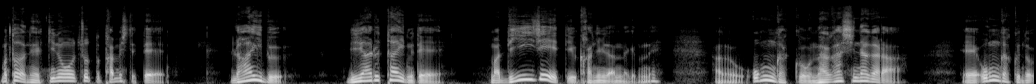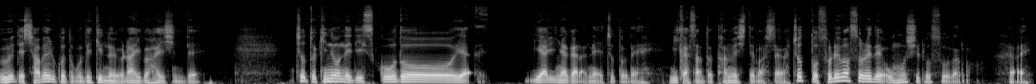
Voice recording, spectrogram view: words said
まあ、ただね、昨日ちょっと試してて、ライブ、リアルタイムで、まあ、DJ っていう感じなんだけどね、あの、音楽を流しながら、えー、音楽の上で喋ることもできるのよ、ライブ配信で。ちょっと昨日ね、ディスコードや、やりながらね、ちょっとね、ミカさんと試してましたが、ちょっとそれはそれで面白そうなの。はい。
